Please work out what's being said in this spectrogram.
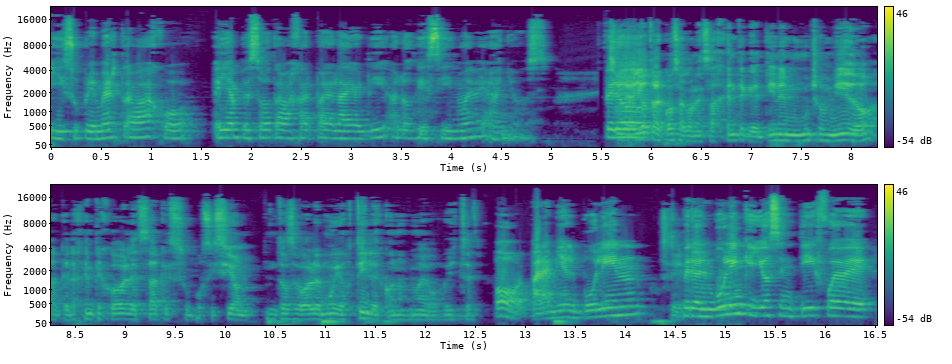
y su primer trabajo, ella empezó a trabajar para el IRD a los 19 años. Pero Sí, hay otra cosa con esa gente que tienen mucho miedo a que la gente joven les saque su posición. Entonces se vuelven muy hostiles con los nuevos, ¿viste? oh, para mí el bullying, Sí. pero el bullying que yo sentí fue,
